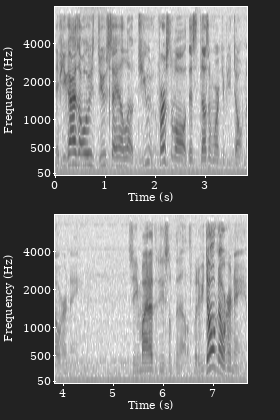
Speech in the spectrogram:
if you guys always do say hello, do you? First of all, this doesn't work if you don't know her name. So you might have to do something else. But if you don't know her name,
